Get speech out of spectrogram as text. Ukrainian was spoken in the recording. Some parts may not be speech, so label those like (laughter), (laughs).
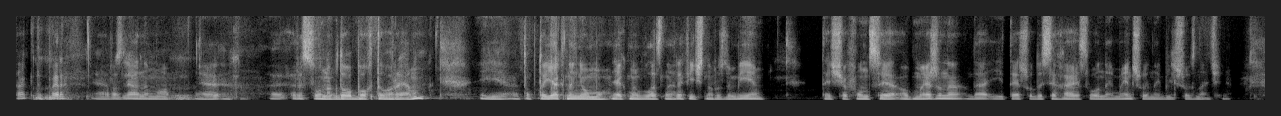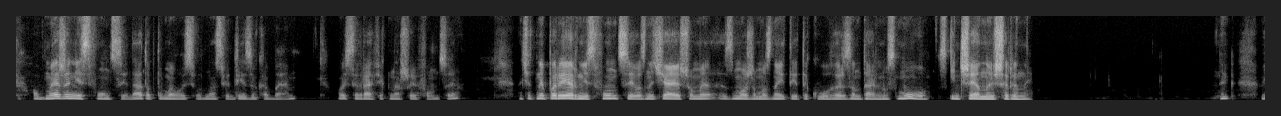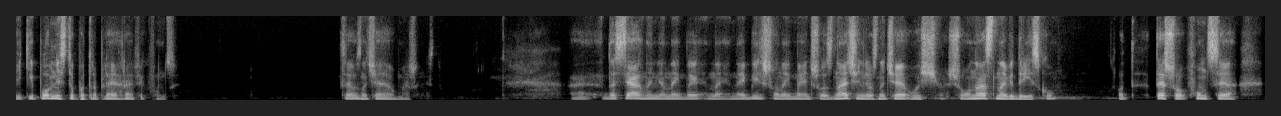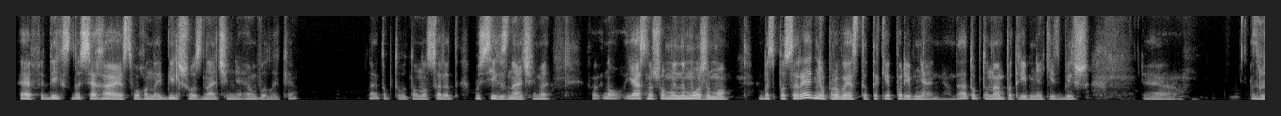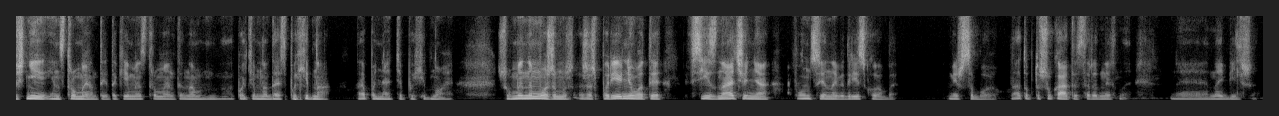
Так, тепер е, розглянемо е, е, рисунок до обох теорем. І, тобто, як на ньому, як ми власне графічно розуміємо, те, що функція обмежена, да, і те, що досягає свого найменшого і найбільшого значення. Обмеженість функції, да, тобто ми ось у нас відрізок АБ, ось графік нашої функції. Значить, неперервність функції означає, що ми зможемо знайти таку горизонтальну смугу скінченної ширини так, в який повністю потрапляє графік функції. Це означає обмеженість. Е, Досягнення найбільшого найменшого значення означає ось що, що у нас на відрізку, от те, що функція f від x досягає свого найбільшого значення m велике, тобто от воно серед усіх значень. Ну, ясно, що ми не можемо безпосередньо провести таке порівняння, да, тобто нам потрібні якісь більш е, зручні інструменти. І такими інструменти нам потім надасть похідна, да, поняття похідної. Що ми не можемо ж порівнювати всі значення функції на відрізку АБ між собою, да, тобто шукати серед них е, найбільше.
